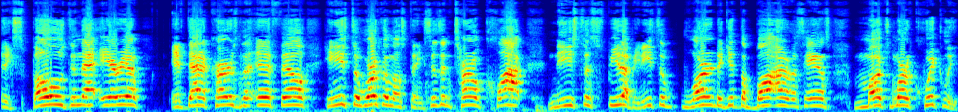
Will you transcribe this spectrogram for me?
exposed in that area if that occurs in the NFL, he needs to work on those things. His internal clock needs to speed up. He needs to learn to get the ball out of his hands much more quickly,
